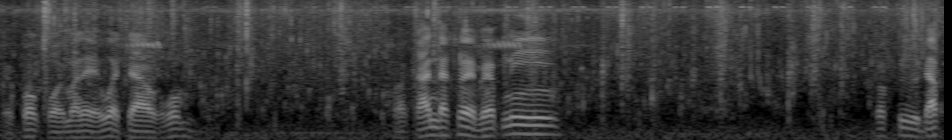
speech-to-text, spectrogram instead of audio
แล้วก็ก่อยมาเล่ว่าเจ้าครับผม การดักเลยแบบนี้ ก็คือดัก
